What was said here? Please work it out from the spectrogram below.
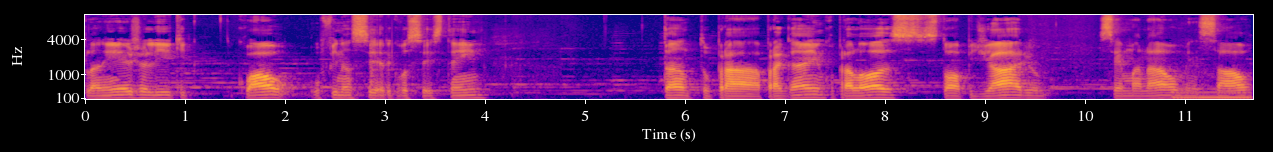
Planeja ali que, qual o financeiro que vocês têm, tanto para ganho, para loss, stop diário, semanal, mensal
